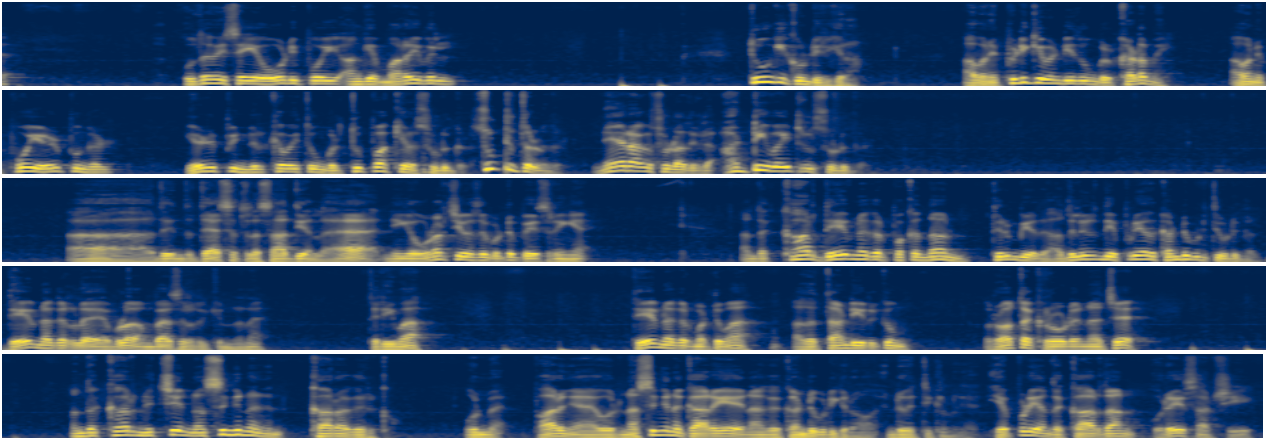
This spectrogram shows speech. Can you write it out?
உதவி செய்ய ஓடிப்போய் அங்கே மறைவில் தூங்கிக் கொண்டிருக்கிறான். அவனை பிடிக்க வேண்டியது உங்கள் கடமை. அவனை போய் எழுப்புங்கள். எழுப்பி நிற்க வைத்து உங்கள் துப்பாக்கியால் சுடுங்கள். சுட்டு தள்ளுங்கள். நேராக சுடாதீர்கள். அடி வயிற்றில் சுடுங்கள். அது இந்த தேசத்தில் சாத்தியம் இல்லை. நீங்கள் உணர்ச்சி வசப்பட்டு பேசுகிறீங்க அந்த கார் தேவ்நகர் பக்கம்தான் திரும்பியது. அதிலிருந்து எப்படியாவது கண்டுபிடித்து விடுங்கள். தேவ்நகரில் எவ்வளோ அம்பாசடர் இருக்கின்றன? தெரியுமா? தேவ்நகர் மட்டுமா? அதை தாண்டி இருக்கும் ரோத்தக் ரோடு என்னாச்சு? அந்த கார் நிச்சயம் நசுங்கின காராக இருக்கும். உண்மை. பாருங்கள் ஒரு நசுங்கின காரையே நாங்கள் கண்டுபிடிக்கிறோம் என்று வைத்துக்கொள்ளுங்க. எப்படி அந்த கார் தான் ஒரே சாட்சி?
